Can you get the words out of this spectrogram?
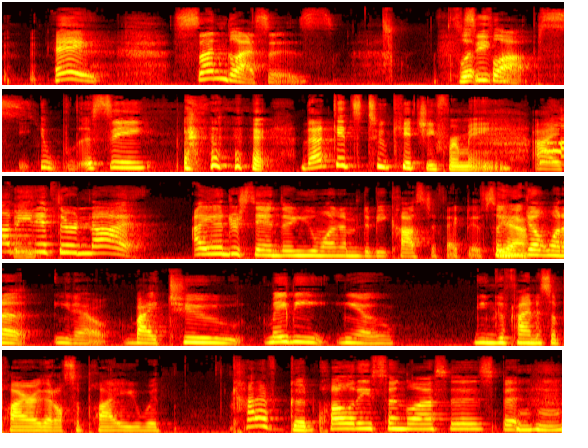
hey, sunglasses, flip flops. You- See, that gets too kitschy for me. I, Well, I, think. mean, if they're not, I understand that you want them to be cost effective. So Yeah. you don't want to, you know, buy two. Maybe you know, you can find a supplier that'll supply you with kind of good quality sunglasses. But Mm-hmm.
